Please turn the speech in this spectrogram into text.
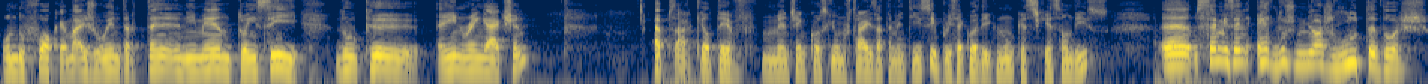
onde o foco é mais o entretenimento em si do que a in-ring action, apesar que ele teve momentos em que conseguiu mostrar exatamente isso, e por isso é que eu digo nunca se esqueçam disso. Uh, Sami Zayn é dos melhores lutadores,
